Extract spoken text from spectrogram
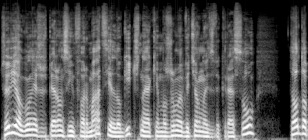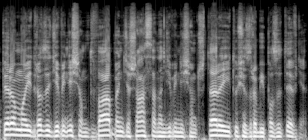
Czyli ogólnie rzecz biorąc, informacje logiczne, jakie możemy wyciągnąć z wykresu, to dopiero, moi drodzy, 92 będzie szansa na 94 i tu się zrobi pozytywnie.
